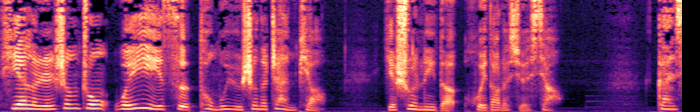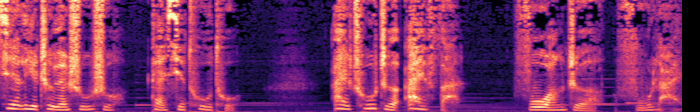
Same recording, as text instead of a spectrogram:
体验了人生中唯一一次痛不欲生的站票，也顺利的回到了学校。感谢列车员叔叔，感谢兔兔，爱出者爱返，福往者福来。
